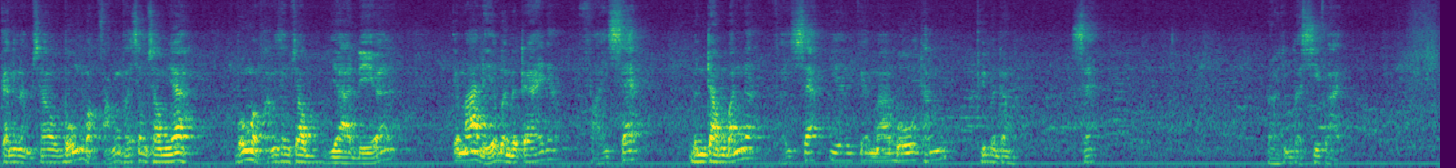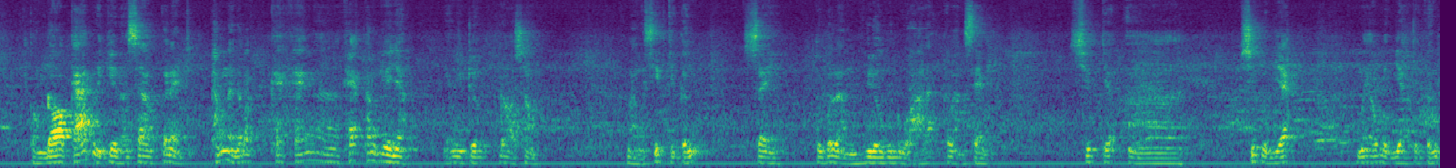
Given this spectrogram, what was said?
Canh làm sao bốn mặt phẳng phải song song nha. Bốn mặt phẳng song song và đĩa cái má đĩa bên tay trái đó phải sát. Bên trong bánh đó phải sát với cái má bố thắng phía bên trong. Sát. Rồi chúng ta siết lại. Còn đo cáp này kia là sao? Cái này thắng này nó bắt khác kháng khác thắng kia nha. Giống như trước đo xong. Bằng siết chữ cứng. Xây tôi có làm video minh họa đó các bạn xem. Siết uh, siết lục giác mới ổn lục giác cho cứng.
